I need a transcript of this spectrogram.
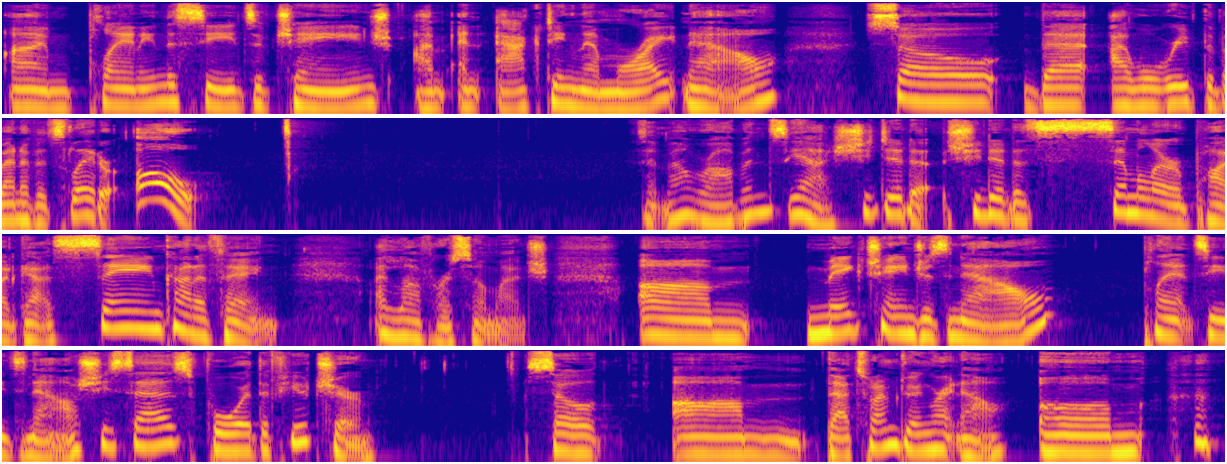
I'm planting the seeds of change. I'm enacting them right now so that I will reap the benefits later. Oh, is it Mel Robbins? Yeah, she did a she did a similar podcast, same kind of thing. I love her so much. Um, make changes now, plant seeds now. She says for the future. So um, that's what I'm doing right now. Um.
